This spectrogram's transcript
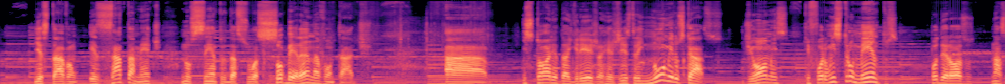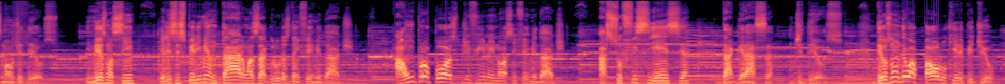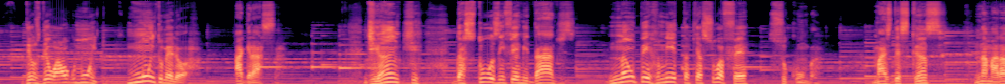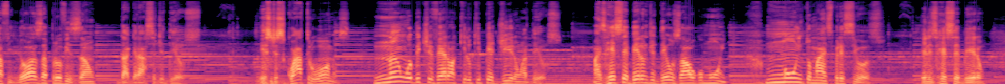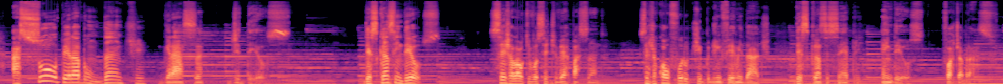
e estavam exatamente no centro da sua soberana vontade. A história da igreja registra inúmeros casos de homens que foram instrumentos poderosos nas mãos de Deus. E mesmo assim, eles experimentaram as agruras da enfermidade. Há um propósito divino em nossa enfermidade: a suficiência da graça de Deus. Deus não deu a Paulo o que ele pediu. Deus deu algo muito, muito melhor: a graça. Diante das tuas enfermidades, não permita que a sua fé sucumba, mas descanse na maravilhosa provisão da graça de Deus. Estes quatro homens não obtiveram aquilo que pediram a Deus, mas receberam de Deus algo muito, muito mais precioso. Eles receberam a superabundante graça de Deus. Descanse em Deus, seja lá o que você estiver passando, seja qual for o tipo de enfermidade, descanse sempre em Deus. Forte abraço.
